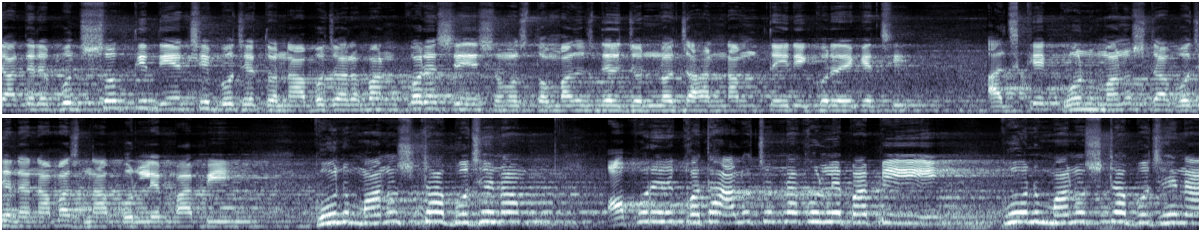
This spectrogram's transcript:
যাদের বুঝ শক্তি দিয়েছি, বুঝে তো না বোঝার ভান করে সেই সমস্ত মানুষদের জন্য যাহার নাম তৈরি করে রেখেছি। আজকে কোন মানুষটা বোঝে না নামাজ না পড়লে পাপি? কোন মানুষটা বোঝে না অপরের কথা আলোচনা করলে পাপি? কোন মানুষটা বোঝে না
